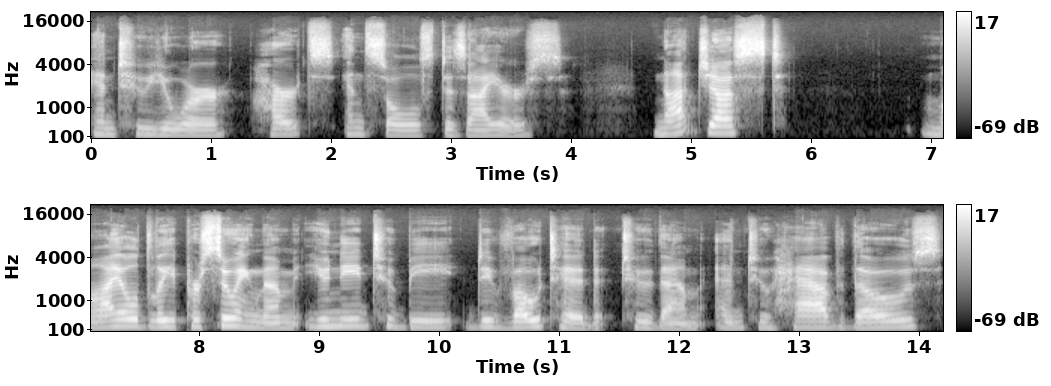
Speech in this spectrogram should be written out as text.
and to your heart's and soul's desires. Not just mildly pursuing them, you need to be devoted to them and to have those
